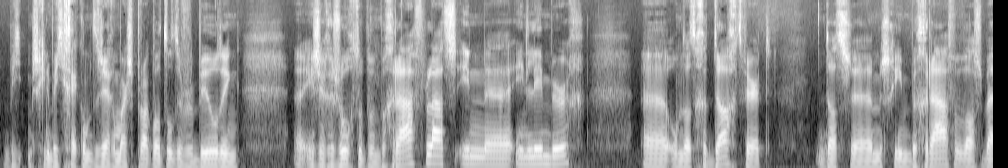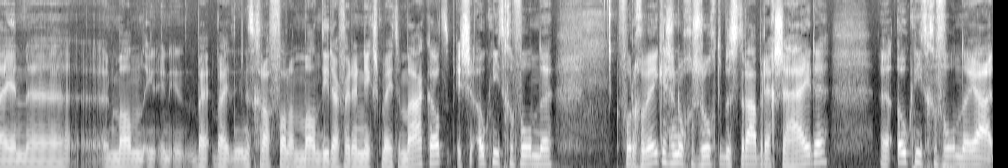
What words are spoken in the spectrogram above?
misschien een beetje gek om te zeggen, maar sprak wel tot de verbeelding. is er gezocht op een begraafplaats in, in Limburg. omdat gedacht werd dat ze misschien begraven was bij een, een man, in, in, bij, bij, in het graf van een man die daar verder niks mee te maken had. Is ze ook niet gevonden. Vorige week is er nog gezocht op de Strabrechtse Heide. Uh, ook niet gevonden. Ja,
